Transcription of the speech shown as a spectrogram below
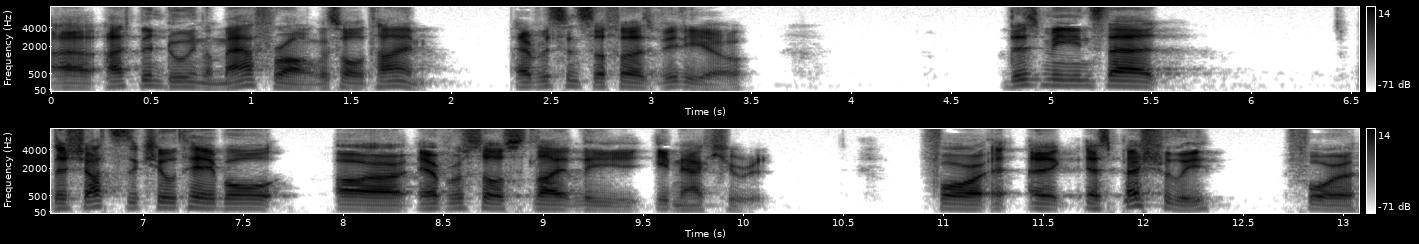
uh, I've been doing the math wrong this whole time, ever since the first video. This means that the shots to kill table are ever so slightly inaccurate. For especially for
